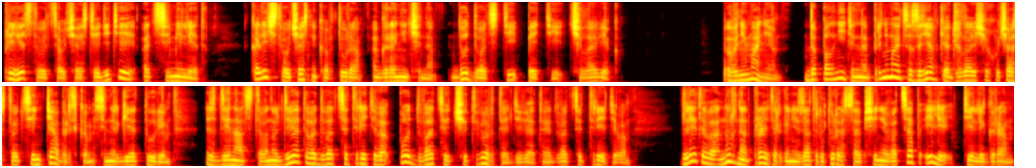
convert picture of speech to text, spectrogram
Приветствуется участие детей от 7 лет. Количество участников тура ограничено до 25 человек. Внимание! Дополнительно принимаются заявки от желающих участвовать в сентябрьском синергия-туре с 12.09.23 по 24.09.23 для этого нужно отправить организатору тура сообщение в WhatsApp или Telegram,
